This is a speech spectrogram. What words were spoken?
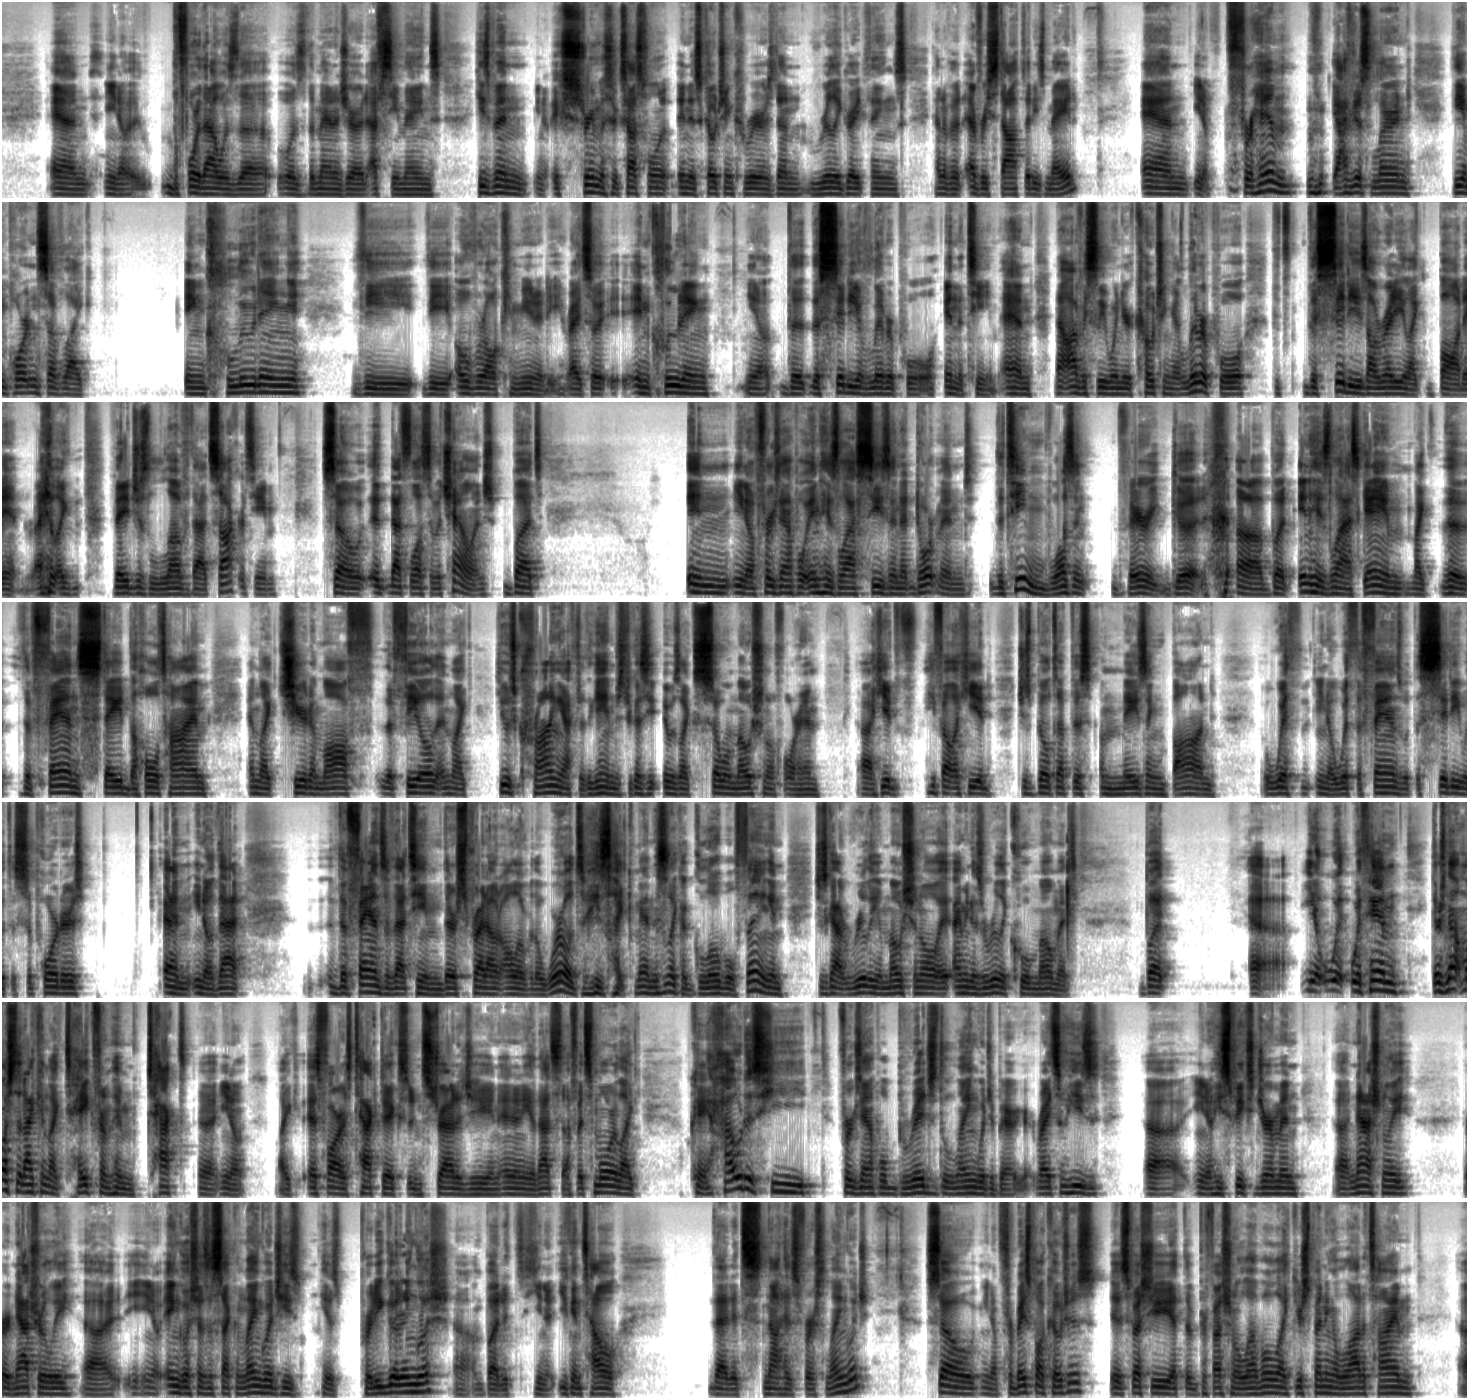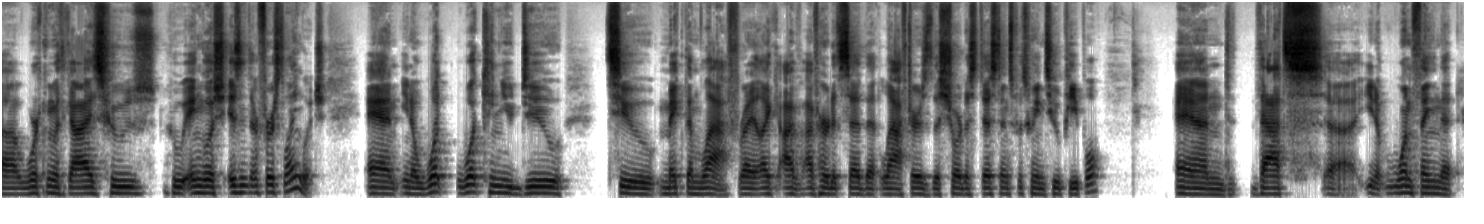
and you know before that was the was the manager at FC Mainz he's been you know extremely successful in his coaching career. Has done really great things, kind of at every stop that he's made. And you know, for him, I've just learned the importance of like including the the overall community, right? So including you know the the city of Liverpool in the team. And now obviously when you're coaching at Liverpool, the, the city is already like bought in, right? Like they just love that soccer team. So it, that's less of a challenge. But in, you know, for example, in his last season at Dortmund, the team wasn't very good. Uh, but in his last game, like the the fans stayed the whole time and like cheered him off the field, and like he was crying after the game just because he, it was like so emotional for him. Uh, he had he felt like he had just built up this amazing bond with you know with the fans, with the city, with the supporters, and you know that the fans of that team they're spread out all over the world. So he's like man this is like a global thing and just got really emotional. I mean it was a really cool moment. But uh, you know with, with, him there's not much that i can like take from him tact uh, you know like as far as tactics and strategy and, and any of that stuff. It's more like okay how does he for example bridge the language barrier right? So he's uh, you know he speaks german uh, nationally or naturally, uh, you know, English as a second language. He's he has pretty good English, um, but it's you know you can tell that it's not his first language. So you know, for baseball coaches, especially at the professional level, like you're spending a lot of time uh, working with guys whose who English isn't their first language, and you know what what can you do to make them laugh, right? Like I've I've heard it said that laughter is the shortest distance between two people, and that's uh, you know one thing that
